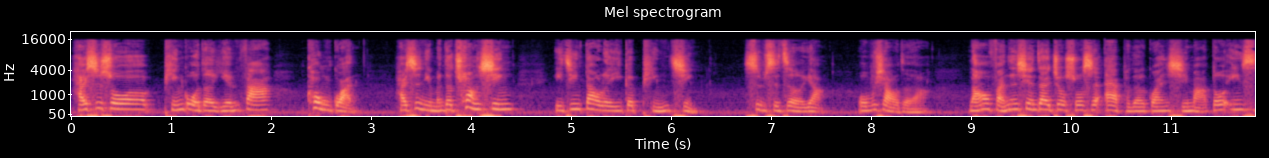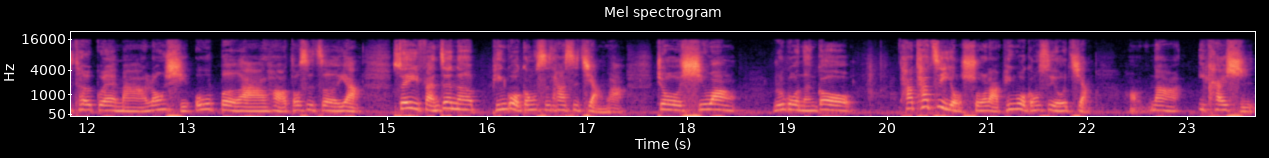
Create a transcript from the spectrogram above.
还是说苹果的研发控管，还是你们的创新已经到了一个瓶颈，是不是这样？我不晓得啊。然后反正现在就说是 App 的关系嘛，都 Instagram 啊，东西 Uber 啊，哈，都是这样。所以反正呢，苹果公司他是讲啦，就希望如果能够，他他自己有说啦，苹果公司有讲，好，那一开始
